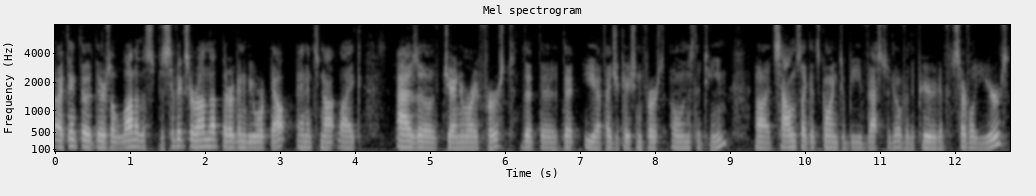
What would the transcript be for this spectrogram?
I think that there's a lot of the specifics around that that are going to be worked out, and it's not like as of January 1st that the that EF Education First owns the team. Uh, it sounds like it's going to be vested over the period of several years,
